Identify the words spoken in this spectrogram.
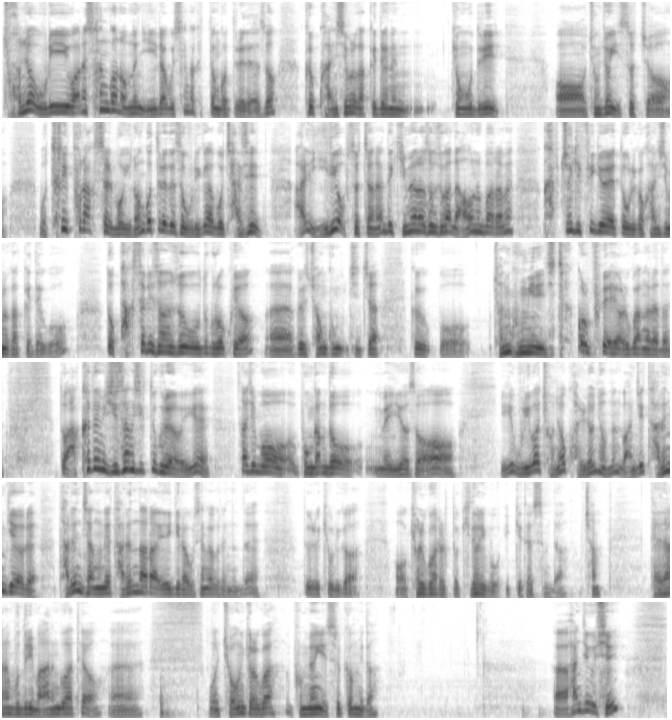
전혀 우리와는 상관없는 일이라고 생각했던 것들에 대해서 급 관심을 갖게 되는 경우들이 어, 종종 있었죠. 뭐 트리플 악셀 뭐 이런 것들에 대해서 우리가 뭐 자세히 알 일이 없었잖아요. 근데 김연아 선수가 나오는 바람에 갑자기 피겨에 또 우리가 관심을 갖게 되고 또 박세리 선수도 그렇고요. 예, 그래서 전 국, 진짜 그 뭐 전 국민이 진짜 골프에 열광을 하던 또 아카데미 시상식도 그래요. 이게 사실 뭐 본 감독님에 이어서 이게 우리와 전혀 관련이 없는 완전히 다른 계열의 다른 장르의 다른 나라 얘기라고 생각을 했는데 또 이렇게 우리가 어, 결과를 또 기다리고 있게 됐습니다. 참 대단한 분들이 많은 것 같아요. 예. 오늘 좋은 결과 분명히 있을 겁니다. 아, 한지우 씨,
